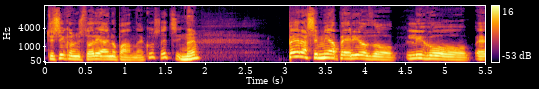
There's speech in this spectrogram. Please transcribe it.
Τη σύγχρονη ιστορία είναι ο Παναθηναϊκός, έτσι. ναι. Πέρασε μια περίοδο λίγο. Ε,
